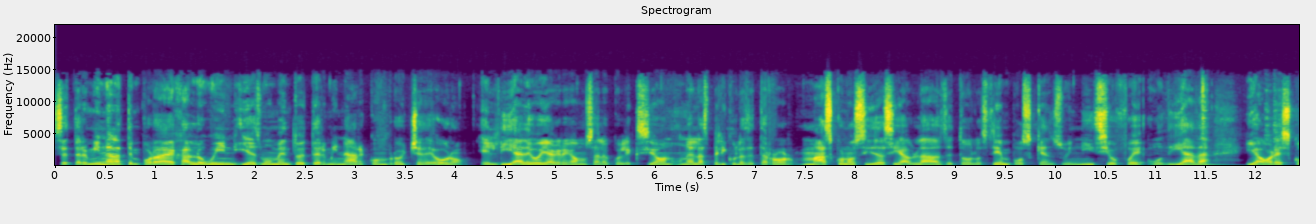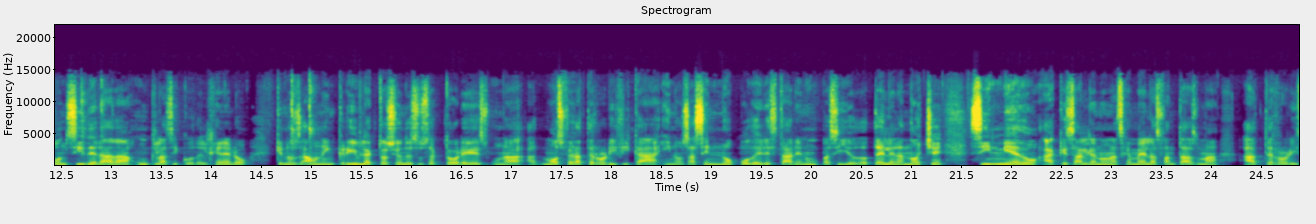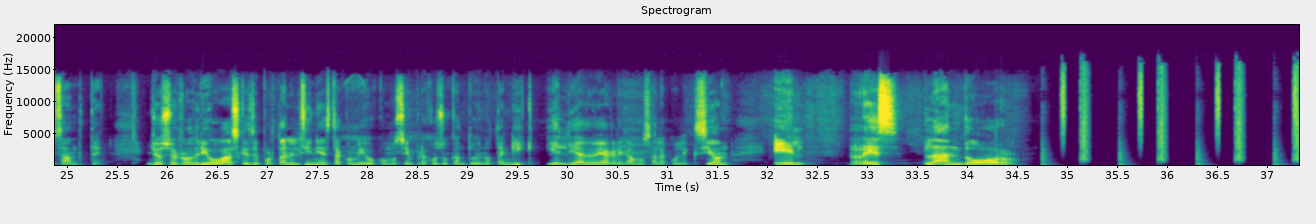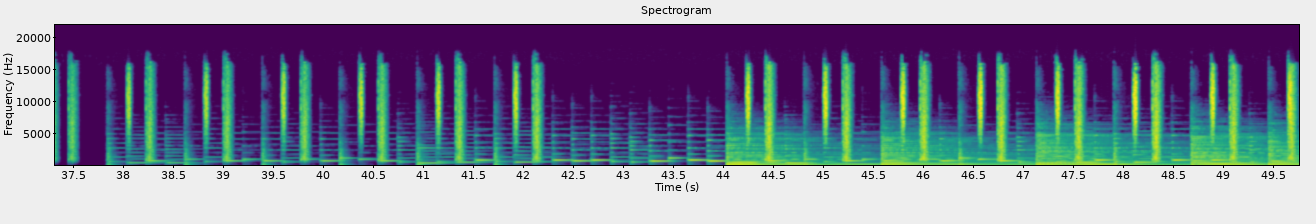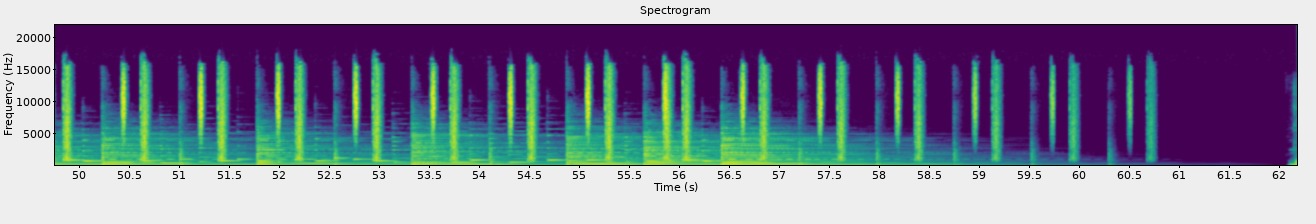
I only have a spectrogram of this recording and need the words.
Se termina la temporada de Halloween y es momento de terminar con broche de oro. El día de hoy agregamos a la colección una de las películas de terror más conocidas y habladas de todos los tiempos, que en su inicio fue odiada y ahora es considerada un clásico del género, que nos da una increíble actuación de sus actores, una atmósfera terrorífica y nos hace no poder estar en un pasillo de hotel en la noche sin miedo a que salgan unas gemelas fantasma aterrorizándote. Yo soy Rodrigo Vázquez de Portal El Cine, está conmigo como siempre Josu Cantú de Notan Geek y el día de hoy agregamos a la colección El Resplandor.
